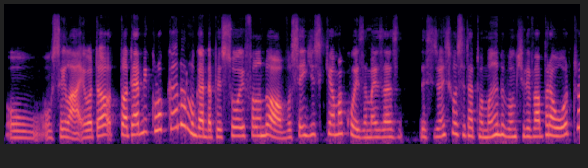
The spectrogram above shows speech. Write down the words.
ou, ou sei lá. Eu tô, tô até me colocando no lugar da pessoa e falando: ó, você disse que é uma coisa, mas as decisões que você tá tomando vão te levar para outro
